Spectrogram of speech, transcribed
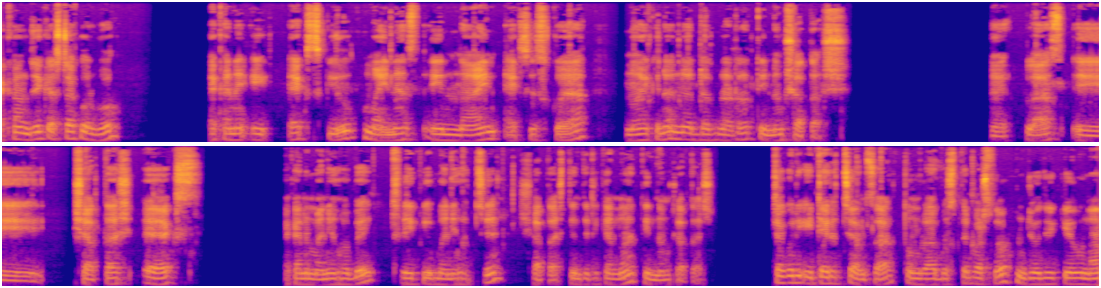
এখন যে কাজটা করব, এখানে এই এক্স কিউব মাইনাস এই নাইন এক্স স্কোয়ার নয় কিনা নয় আঠারো তিন নং সাতাশ। প্লাস এই সাতাশ এক্স এখানে মানে হবে থ্রি কিউব মানে হচ্ছে সাতাশ, তিন তিরিকা নয়, তিন নং সাতাশ। আশা করি এটাই হচ্ছে আনসার তোমরা বুঝতে পারছ। যদি কেউ না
